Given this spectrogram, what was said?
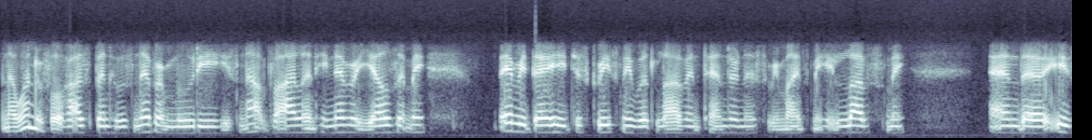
And a wonderful husband who's never moody, he's not violent, he never yells at me. Every day he just greets me with love and tenderness, reminds me he loves me. And uh, he's,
